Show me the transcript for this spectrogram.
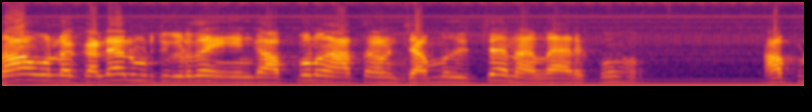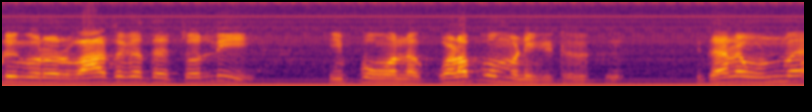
நான் உன்னை கல்யாணம் முடிச்சுக்கிறதேன் எங்கள் அப்பனும் ஆத்தாலும் சம்மதிச்சா நல்லா இருக்கும் அப்படிங்கிற ஒரு வாசகத்தை சொல்லி இப்போ உன்னை குழப்பம் பண்ணிக்கிட்டு இருக்கு. இதானே உண்மை?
